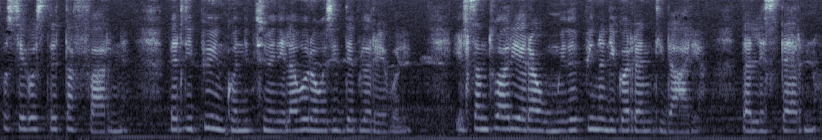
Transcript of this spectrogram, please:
fosse costretta a farne, per di più in condizioni di lavoro così deplorevoli. Il santuario era umido e pieno di correnti d'aria. Dall'esterno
